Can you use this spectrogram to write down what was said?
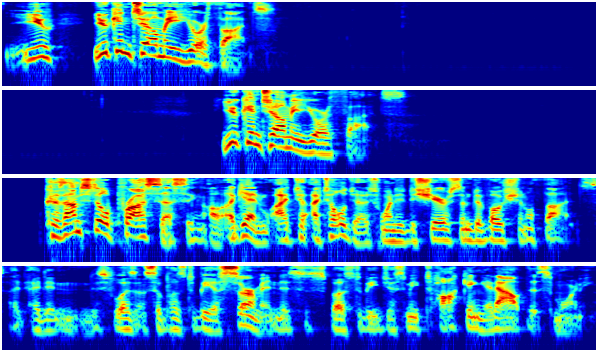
You, you can tell me your thoughts. You can tell me your thoughts because I'm still processing. Again, I, t- I told you I just wanted to share some devotional thoughts. I, I didn't. This wasn't supposed to be a sermon. This is supposed to be just me talking it out this morning.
